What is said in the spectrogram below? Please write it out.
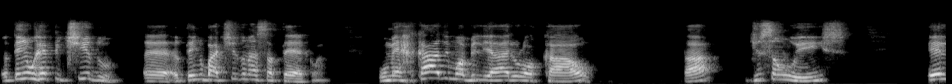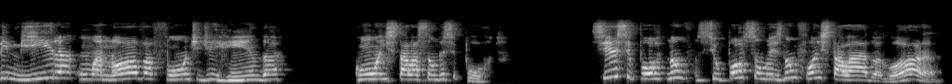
Eu tenho repetido, é, eu tenho batido nessa tecla. O mercado imobiliário local, tá, de São Luís, ele mira uma nova fonte de renda com a instalação desse porto. Se esse porto não, se o Porto São Luís não for instalado agora,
